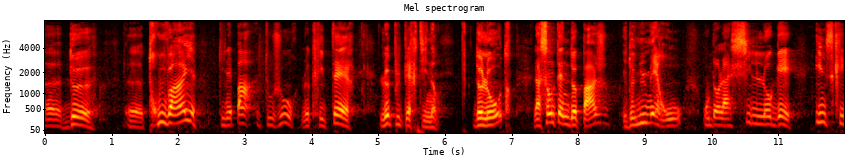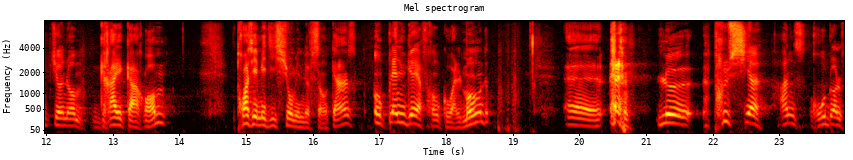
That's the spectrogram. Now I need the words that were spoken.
euh, de euh, trouvaille, qui n'est pas toujours le critère le plus pertinent. De l'autre, la centaine de pages et de numéros, ou dans la Sylloge Inscriptionum Graecarum, troisième édition 1915, en pleine guerre franco-allemande, le Prussien Hans Rudolf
